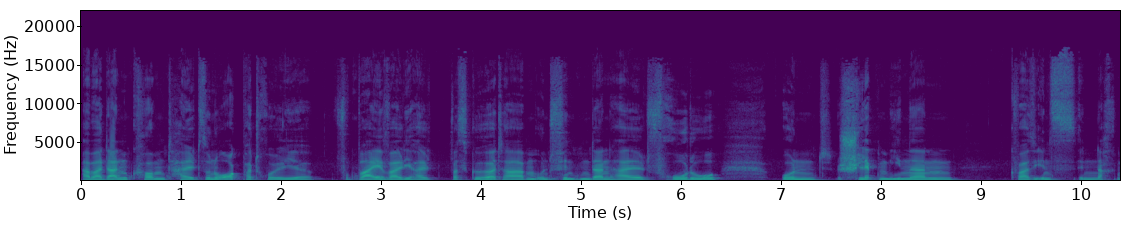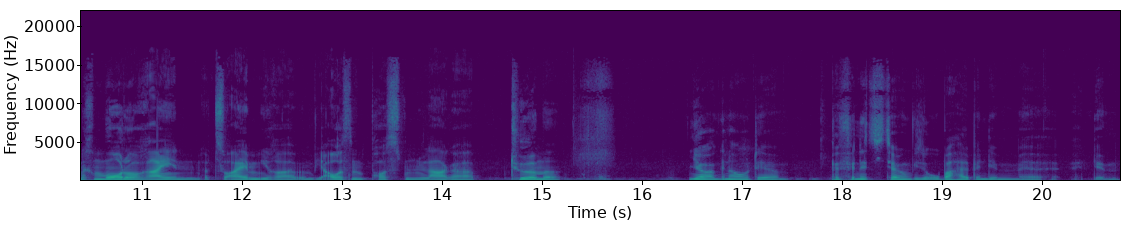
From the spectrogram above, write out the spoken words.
Aber dann kommt halt so eine Ork-Patrouille vorbei, weil die halt was gehört haben und finden dann halt Frodo und schleppen ihn dann quasi ins, in, nach, nach Mordor rein, zu einem ihrer irgendwie Außenposten, Lager, Türme. Ja, genau, der befindet sich da irgendwie so oberhalb in dem, äh, in dem,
